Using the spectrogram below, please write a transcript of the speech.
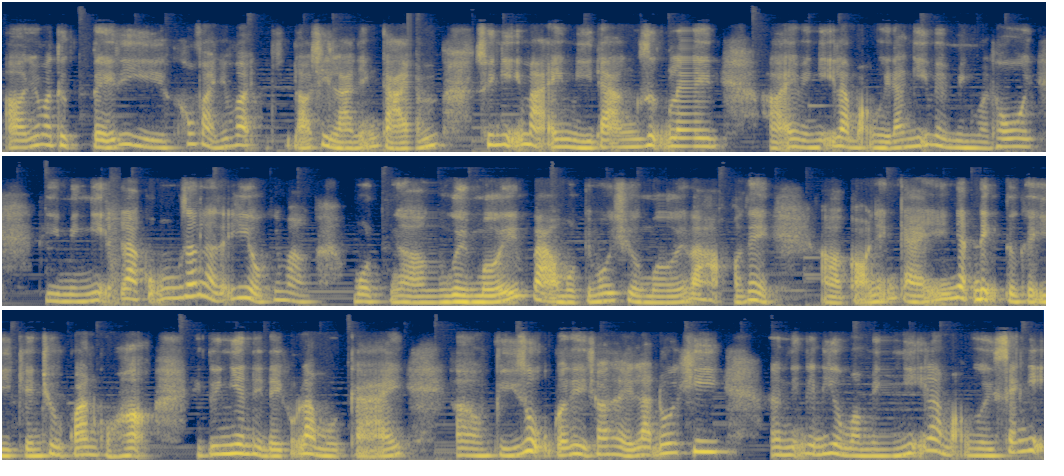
ờ, nhưng mà thực tế thì không phải như vậy. Đó chỉ là những cái suy nghĩ mà em ý đang dựng lên. Ờ, em ấy nghĩ là mọi người đang nghĩ về mình mà thôi. Thì mình nghĩ là cũng rất là dễ hiểu khi mà một uh, người mới vào một cái môi trường mới và họ có thể uh, có những cái nhận định từ cái ý kiến chủ quan của họ. Thì tuy nhiên thì đấy cũng là một cái uh, ví dụ có thể cho thấy là đôi khi uh, những cái điều mà mình nghĩ là mọi người sẽ nghĩ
